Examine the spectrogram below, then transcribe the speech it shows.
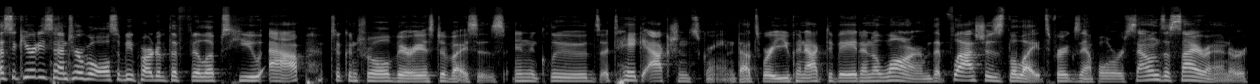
A security center will also be part of the Philips Hue app to control various devices. It includes a take action screen. That's where you can activate an alarm that flashes the lights, for example, or sounds a siren, or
